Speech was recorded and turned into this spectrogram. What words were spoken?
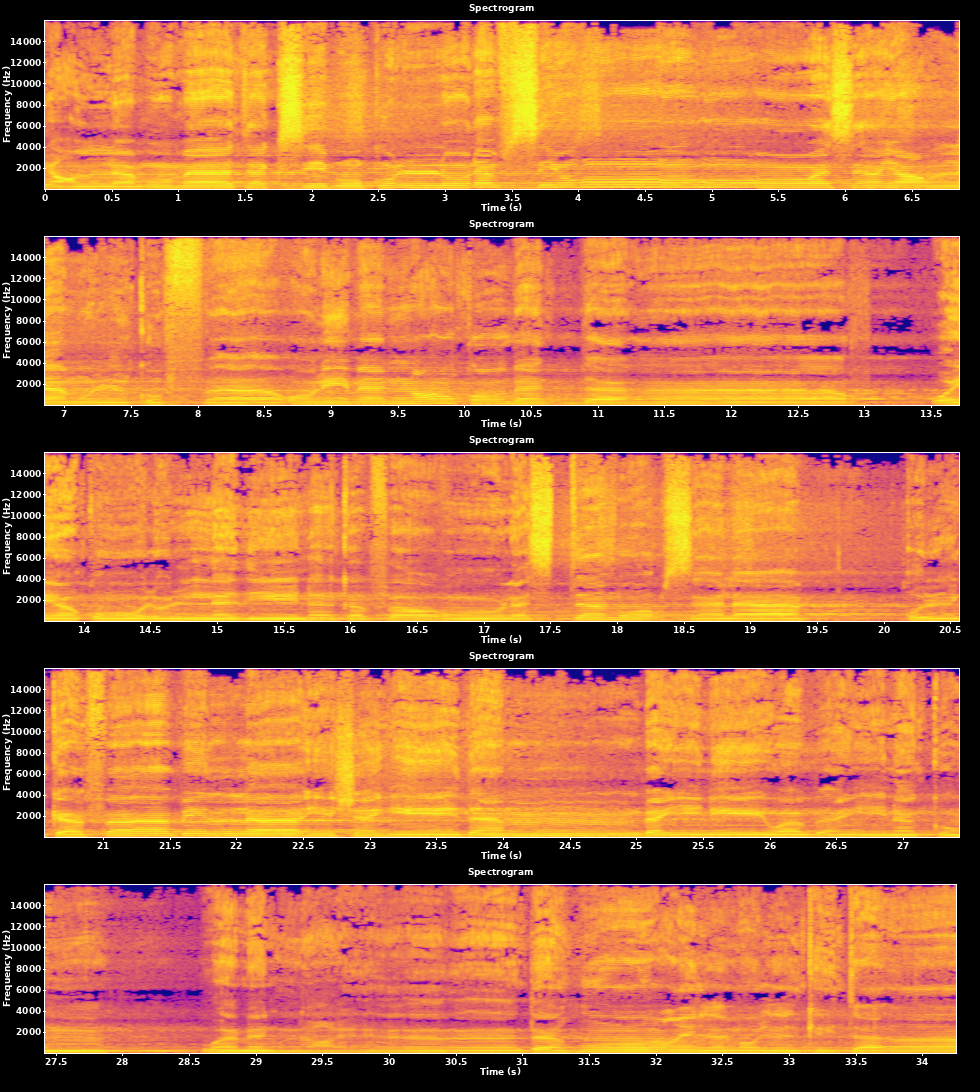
يعلم ما تكسب كل نفس وسيعلم الكفار لمن عقب الدار ويقول الذين كفروا لست مرسلا قل كفى بالله شهيدا بيني وبينكم ومن عنده علم الكتاب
